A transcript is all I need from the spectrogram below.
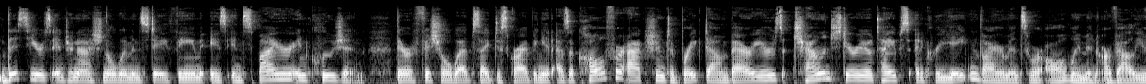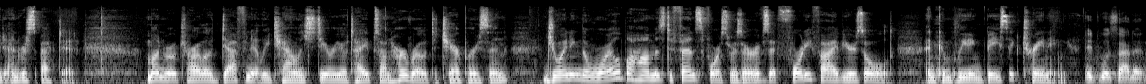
This year's International Women's Day theme is Inspire Inclusion, their official website describing it as a call for action to break down barriers, challenge stereotypes, and create environments where all women are valued and respected. Monroe Charlo definitely challenged stereotypes on her road to chairperson, joining the Royal Bahamas Defense Force Reserves at 45 years old and completing basic training. It was at a,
